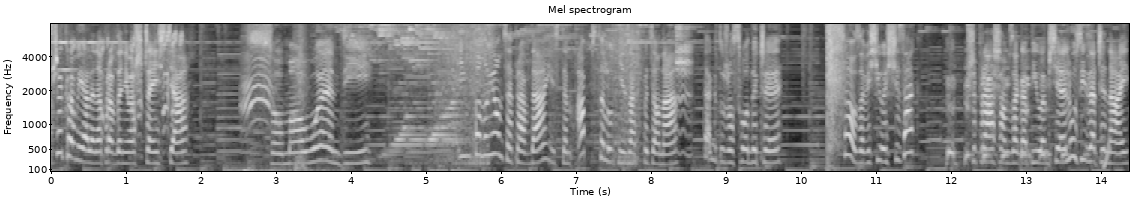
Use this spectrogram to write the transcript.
Przykro mi, ale naprawdę nie masz szczęścia. Co ma Wendy? Imponujące, prawda? Jestem absolutnie zachwycona. Tak dużo słodyczy. Co, zawiesiłeś się, Zak? Przepraszam, zagapiłem się. Lucy, zaczynaj.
